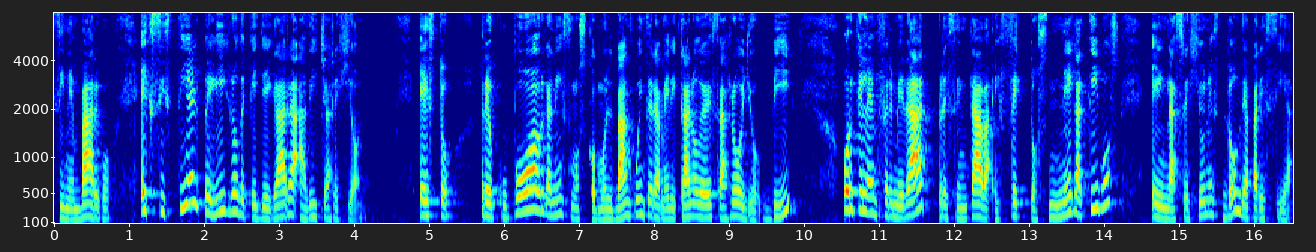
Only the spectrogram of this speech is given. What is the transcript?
Sin embargo, existía el peligro de que llegara a dicha región. Esto preocupó a organismos como el Banco Interamericano de Desarrollo, BID, porque la enfermedad presentaba efectos negativos en las regiones donde aparecía,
